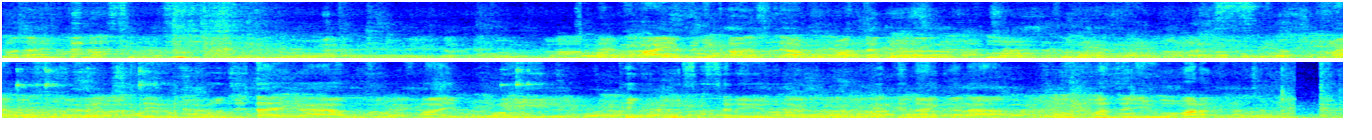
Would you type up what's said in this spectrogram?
まだ言ってるのはすごいですねあ5に関してはもう全く、その511っていうもの自体がもう5に適応させるようなものを入れてないから風に動かなくなっちゃう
